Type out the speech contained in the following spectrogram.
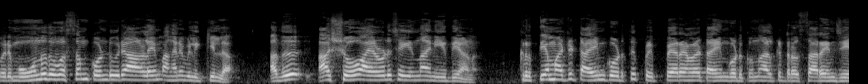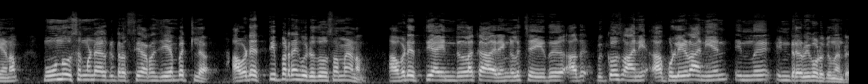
ഒരു മൂന്ന് ദിവസം കൊണ്ട് ഒരാളെയും അങ്ങനെ വിളിക്കില്ല. അത് ആ ഷോ അയാളോട് ചെയ്യുന്ന അനീതിയാണ്. കൃത്യമായിട്ട് ടൈം കൊടുത്ത് പ്രിപ്പയർ ചെയ്യാനുള്ള ടൈം കൊടുക്കുന്നു. ആൾക്ക് ഡ്രസ്സ് അറേഞ്ച് ചെയ്യണം. മൂന്ന് ദിവസം കൊണ്ട് അയാൾക്ക് ഡ്രസ്സ് അറേഞ്ച് ചെയ്യാൻ പറ്റില്ല. അവിടെ എത്തിപ്പെടണമെങ്കിൽ ഒരു ദിവസം വേണം. അവിടെ എത്തി അതിന്റെ കാര്യങ്ങൾ ചെയ്ത് അത് ബിക്കോസ് അനി ആ പുള്ളിയുടെ അനിയൻ ഇന്ന് ഇന്റർവ്യൂ കൊടുക്കുന്നുണ്ട്.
